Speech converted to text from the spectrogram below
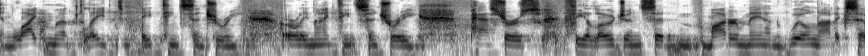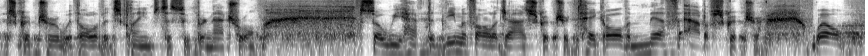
Enlightenment, late 18th century, early 19th century, pastors, theologians said modern man will not accept Scripture with all of its claims to supernatural. So we have to demythologize Scripture, take all the myth out of Scripture. Well,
